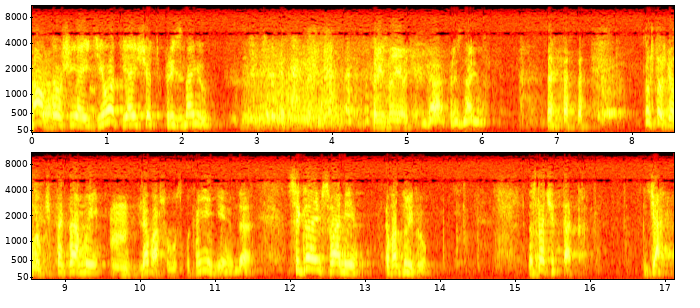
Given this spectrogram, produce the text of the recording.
мало того, что я идиот, я еще это признаю. Признаете? Да, признаю. Ну что ж, голубчик, тогда мы для вашего успокоения Да. сыграем с вами в одну игру. Значит так, я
